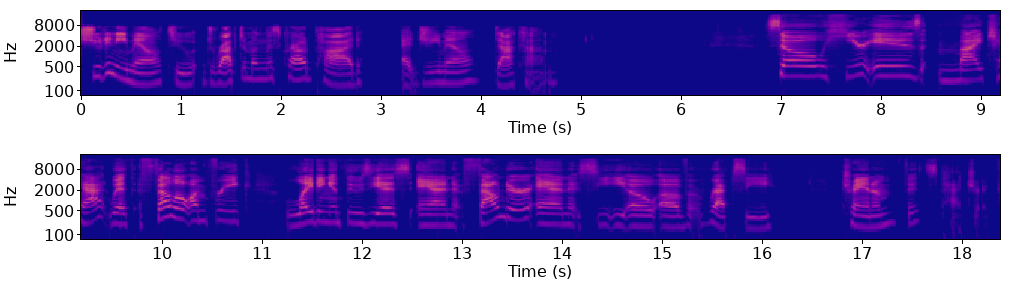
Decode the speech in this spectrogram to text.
Shoot an email to droppedamongthiscrowdpod at gmail.com. So here is my chat with fellow Umphreak lighting enthusiast, and founder and CEO of Repsy, Tranum Fitzpatrick.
